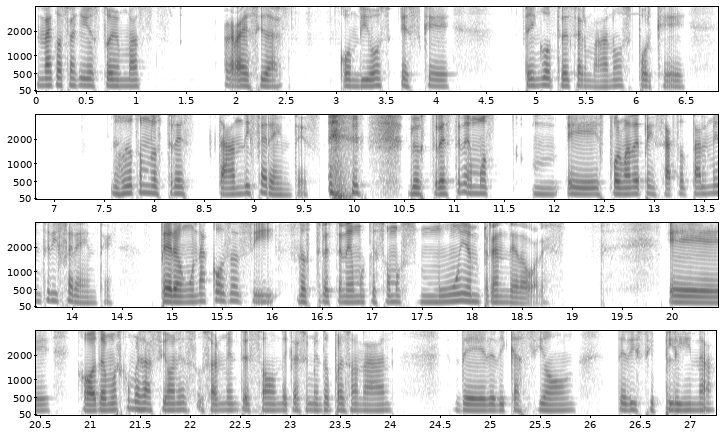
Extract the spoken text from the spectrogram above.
Una cosa que yo estoy más agradecida con Dios es que tengo tres hermanos porque nosotros somos los tres tan diferentes. los tres tenemos mm, eh, forma de pensar totalmente diferente. Pero en una cosa sí, los tres tenemos que somos muy emprendedores. Eh, cuando tenemos conversaciones, usualmente son de crecimiento personal, de dedicación, de disciplina.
